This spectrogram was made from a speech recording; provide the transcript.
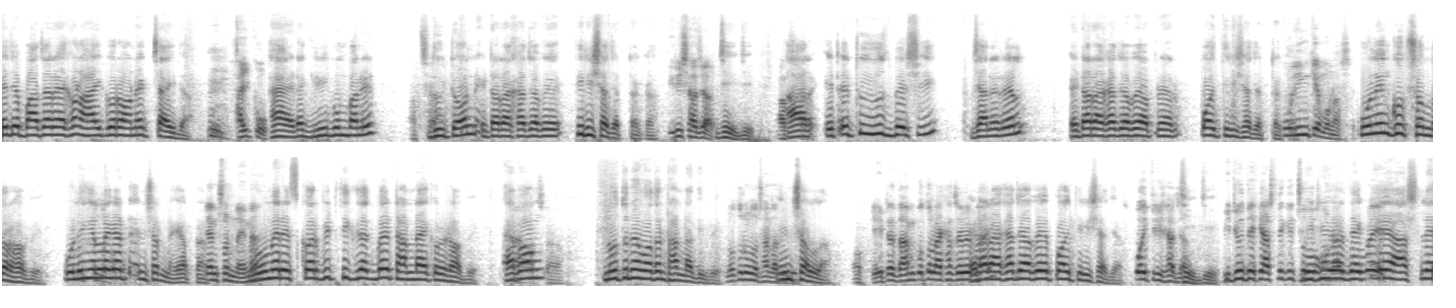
এই যে বাজারে এখন হাই করে অনেক চাহিদা। হাইকো হ্যাঁ এটা গ্রি কোম্পানির আচ্ছা। দুই টন এটা রাখা যাবে তিরিশ হাজার টাকা। তিরিশ হাজার? জি জি। আচ্ছা। আর এটা একটু ইউজ বেশি জেনারেল এটা রাখা যাবে আপনার পঁয়ত্রিশ হাজার টাকা। কুলিং কেমন আছে? কুলিং খুব সুন্দর হবে। কুলিং এর লাগা টেনশন নাই আপনার। টেনশন নাই রুমের স্কোয়ার ফিট ঠিক থাকবে ঠান্ডা অ্যাকুরেট হবে। এবং আচ্ছা। নতুনের মতন ঠান্ডা দিবে। নতুন নতুন ঠান্ডা দিবে। ইনশাল্লাহ। ওকে এটার দাম কত রাখা যাবে এটা রাখা যাবে পঁয়ত্রিশ হাজার। পঁয়ত্রিশ হাজার। জি, জি। ভিডিও দেখে আসলে কিছু ভিডিও order করবে? দেখে আসলে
